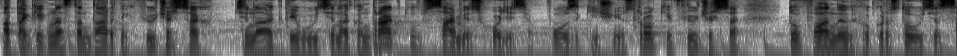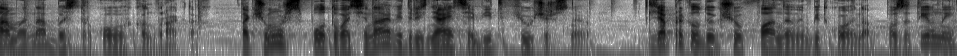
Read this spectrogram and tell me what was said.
А так як на стандартних фьючерсах ціна активу і ціна контракту самі сходяться по закінченню строків фьючерса, то фандинг використовується саме на безстрокових контрактах. Так чому ж спотова ціна відрізняється від фьючерсної? Для прикладу, якщо фандинг біткоїна позитивний,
